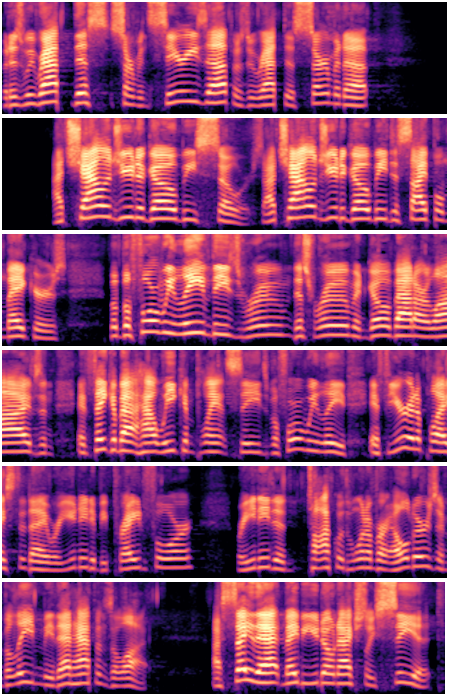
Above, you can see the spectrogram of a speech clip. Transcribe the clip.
But as we wrap this sermon series up, as we wrap this sermon up, I challenge you to go be sowers. I challenge you to go be disciple makers but before we leave these room, this room and go about our lives and, and think about how we can plant seeds, before we leave, if you're at a place today where you need to be prayed for, where you need to talk with one of our elders, and believe me, that happens a lot. I say that, maybe you don't actually see it,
